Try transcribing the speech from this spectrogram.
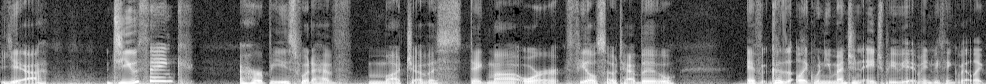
Yeah. Do you think herpes would have much of a stigma or feel so taboo if because like when you mentioned HPV, it made me think of it. Like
